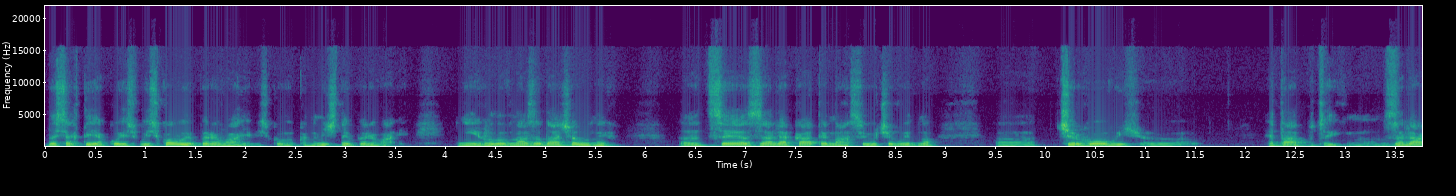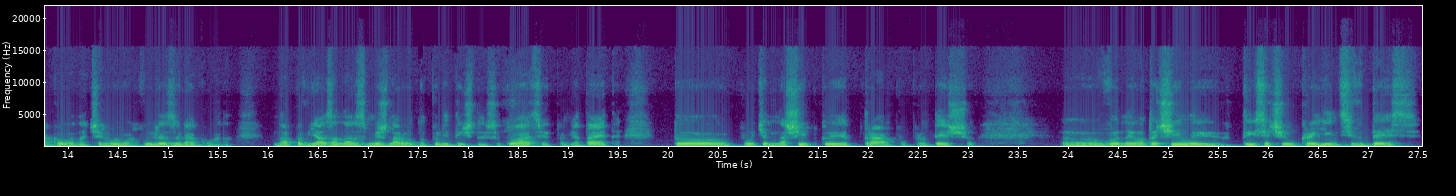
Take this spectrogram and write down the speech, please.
досягти якоїсь військової переваги, військово-економічної переваги. Ні, головна задача у них е, це залякати нас. І, очевидно, черговий е, етап цей залякувана, чергова хвиля залякувана, вона пов'язана з міжнародно-політичною ситуацією. Пам'ятаєте, то Путін нашіптує Трампу про те, що е, вони оточили тисячі українців десь.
